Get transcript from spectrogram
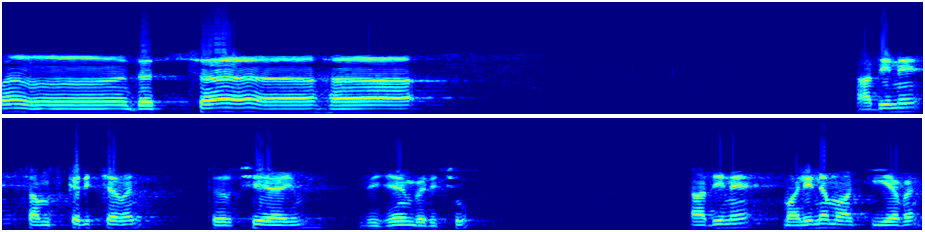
من دساها അതിനെ സംസ്കരിച്ചവൻ തീർച്ചയായും വിജയം വരിച്ചു. അതിനെ മലിനമാക്കിയവൻ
